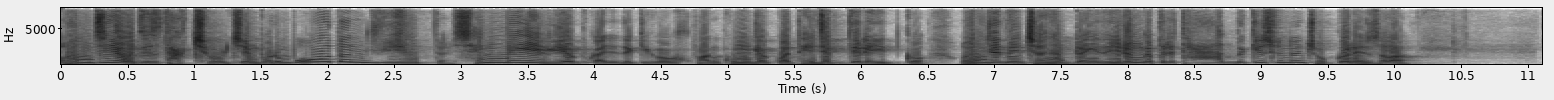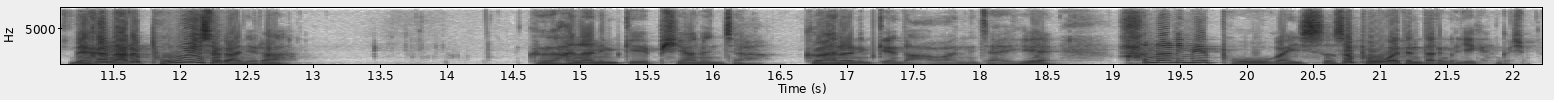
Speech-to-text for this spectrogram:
언제 어디서 닥쳐올지 모르는 모든 위협들, 생명의 위협까지 느끼고 공격과 대적들이 있고 언제든 전염병이든 이런 것들을 다 느낄 수 있는 조건에서 내가 나를 보호해서가 아니라 그 하나님께 피하는 자, 그 하나님께 나와는 자에게 하나님의 보호가 있어서 보호가 된다는 걸 얘기하는 것입니다.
